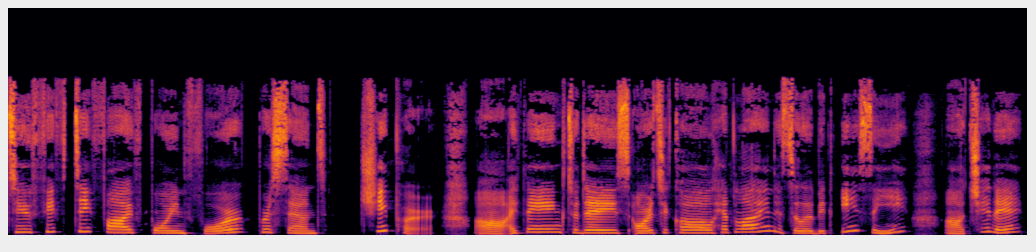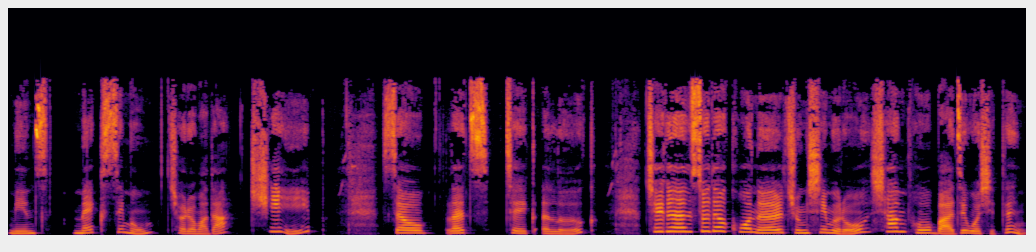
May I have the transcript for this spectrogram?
to 55.4% cheaper. Uh, I think today's article headline is a little bit easy. Uh, 최대 means maximum, 저렴하다, cheap. So let's take a look. 최근 수도권을 중심으로 샴푸, 바디워시 등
